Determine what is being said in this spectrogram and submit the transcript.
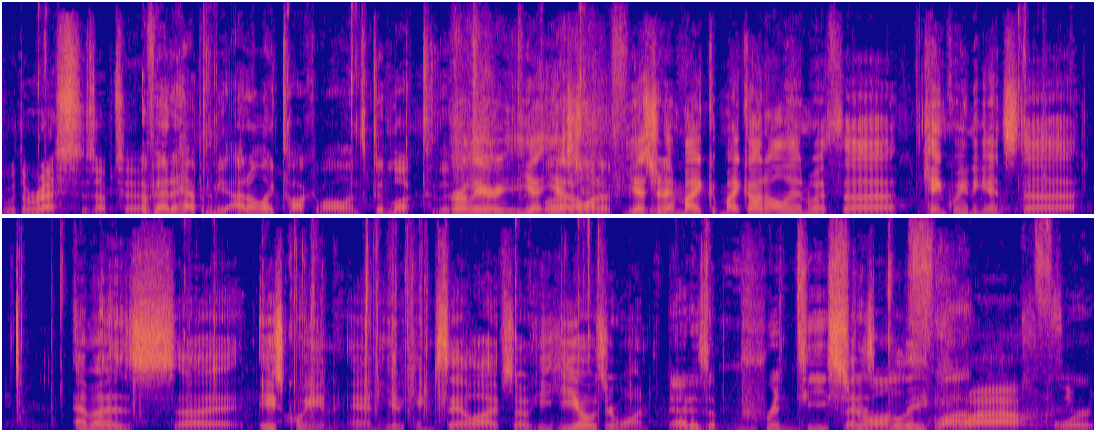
with the rest is up to. I've had it happen to me. I don't like talking about all-ins. Good luck to the Earlier, to the ye- I don't want to. yesterday, Mike Mike got all in with uh, King Queen against uh, Emma's uh, Ace Queen, and he had a King to stay alive, so he, he owes her one. That is a pretty That is strong bleak. flop Wow. for.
